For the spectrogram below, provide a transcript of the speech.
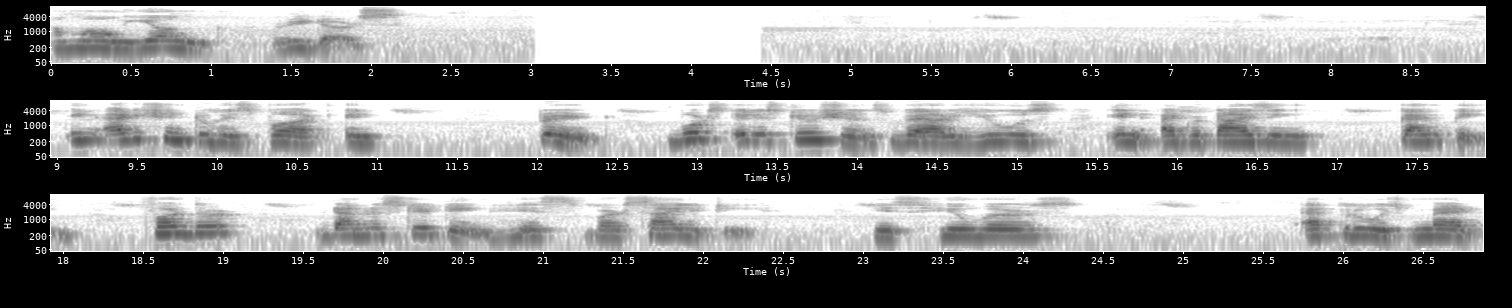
among young readers. In addition to his work in print, Wood's illustrations were used in advertising campaign, further demonstrating his versatility. His humorous approach made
